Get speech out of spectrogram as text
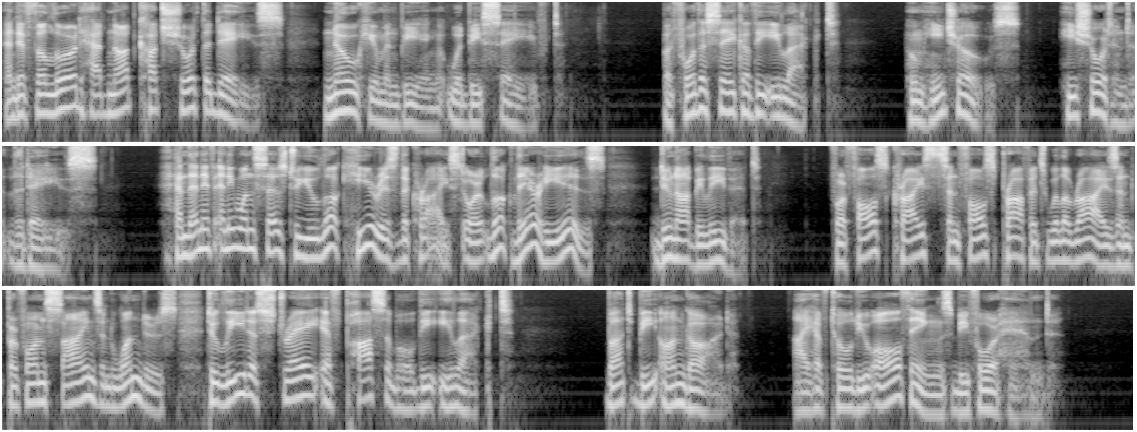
And if the Lord had not cut short the days, no human being would be saved. But for the sake of the elect, whom he chose, he shortened the days. And then if anyone says to you, Look, here is the Christ, or Look, there he is, do not believe it. For false Christs and false prophets will arise and perform signs and wonders to lead astray, if possible, the elect. But be on guard. I have told you all things beforehand.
